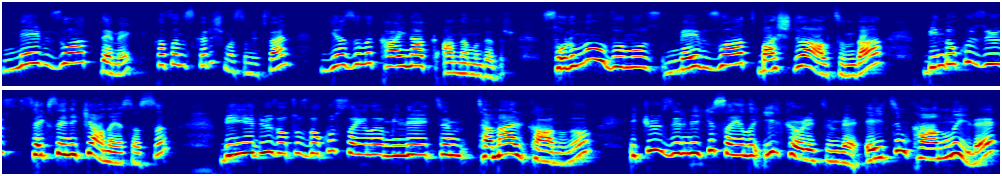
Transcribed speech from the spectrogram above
mevzuat demek kafanız karışmasın lütfen yazılı kaynak anlamındadır. Sorumlu olduğumuz mevzuat başlığı altında 1982 Anayasası, 1739 sayılı Milli Eğitim Temel Kanunu, 222 sayılı İlköğretim ve Eğitim Kanunu ile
